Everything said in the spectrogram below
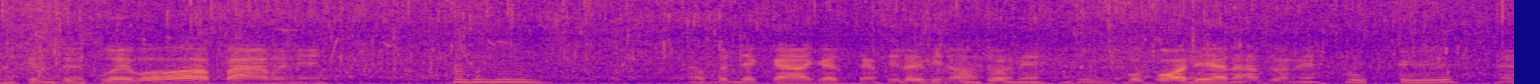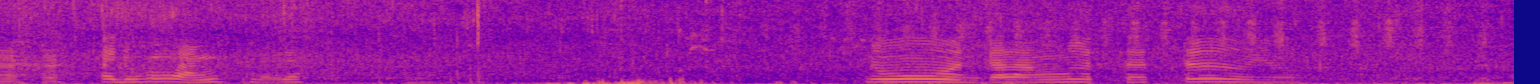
มันขึ้นสวยๆบ่ปลามันนี่เอาบรรยากาศกับจังสิเลยพี่น้องช่วงนี้บ่พอแดดนะครับช่วงนี้มือตื้อเออไปดูข้างหลังเดี๋ยวเดี๋ยวนู่นกำลังมืดเตื้อตื้ออยู่เป็นไฮ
